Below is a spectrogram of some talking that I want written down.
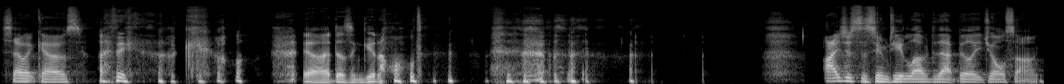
So it goes. I think, yeah, it doesn't get old. I just assumed he loved that Billy Joel song.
